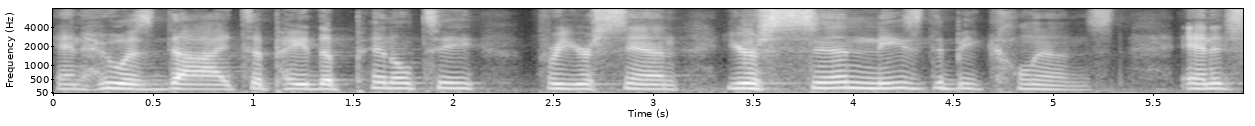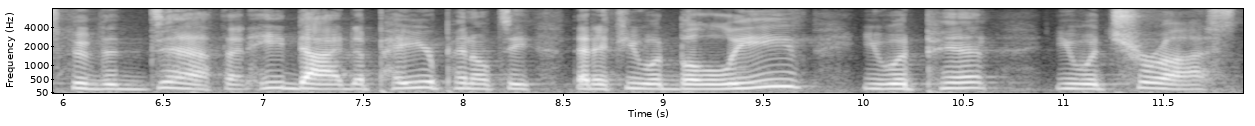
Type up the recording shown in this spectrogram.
and who has died to pay the penalty for your sin. Your sin needs to be cleansed. And it's through the death that He died to pay your penalty, that if you would believe, you would repent, you would trust,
